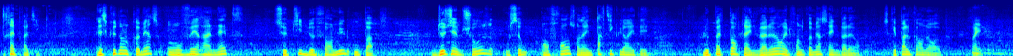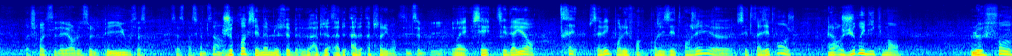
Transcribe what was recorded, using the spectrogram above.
très pratique. Est-ce que dans le commerce, on verra naître ce type de formule ou pas? Deuxième chose, où ça- en France, on a une particularité. Le pas de porte a une valeur et le fonds de commerce a une valeur, ce qui n'est pas le cas en Europe. Oui. Bah, Je crois que c'est d'ailleurs le seul pays où ça se, ça se passe comme ça. hein. Je crois que c'est même le seul. ab- absolument. C'est le seul pays. Ouais, c'est d'ailleurs Vous savez que pour les, étrangers, euh, c'est très étrange. Alors juridiquement, le fonds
